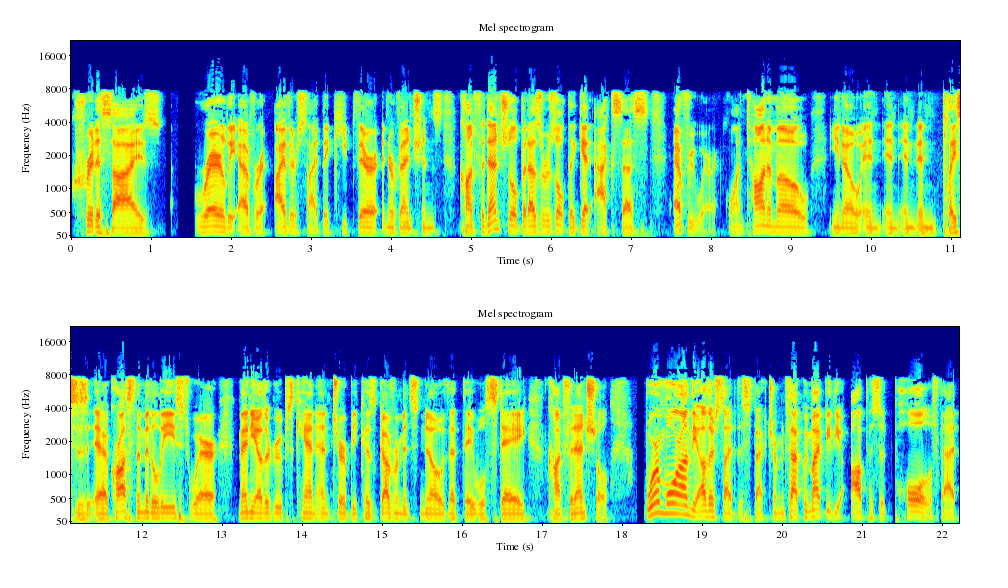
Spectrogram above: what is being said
criticize rarely ever either side. They keep their interventions confidential, but as a result, they get access everywhere. Guantanamo, you know, in, in, in, in places uh, across the Middle East where many other groups can't enter because governments know that they will stay confidential. We're more on the other side of the spectrum. In fact, we might be the opposite pole of that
